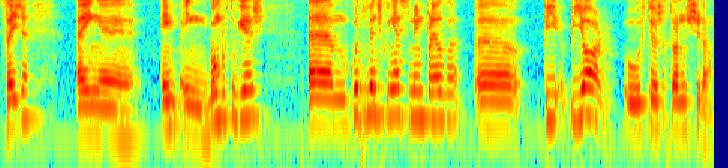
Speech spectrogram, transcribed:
Seja, em, uh, em, em, bom português, um, quanto menos conheces uma empresa, uh, pior os teus retornos serão.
